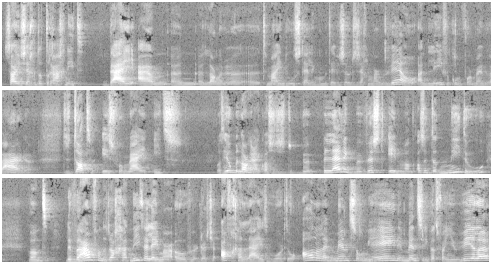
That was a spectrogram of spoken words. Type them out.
zou je zeggen, dat draagt niet bij aan een, langere uh, termijn doelstelling, om het even zo te zeggen, maar wel aan levencomfort, mijn waarden. Dus dat is voor mij iets wat heel belangrijk was. Dus dat plan ik bewust in. Want als ik dat niet doe, want de waan van de dag gaat niet alleen maar over dat je afgeleid wordt door allerlei mensen om je heen en mensen die wat van je willen,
